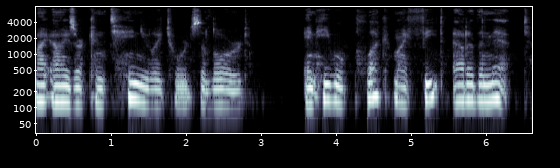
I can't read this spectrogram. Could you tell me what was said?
My eyes are continually towards the Lord and he will pluck my feet out of the net.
